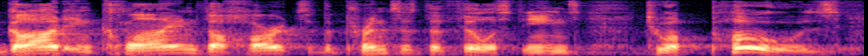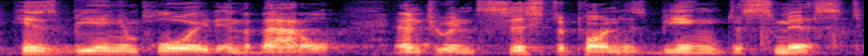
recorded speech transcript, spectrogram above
God inclined the hearts of the princes of the Philistines to oppose his being employed in the battle and to insist upon his being dismissed.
